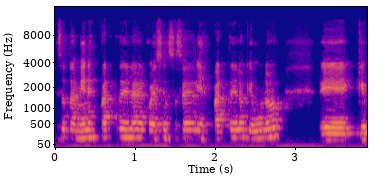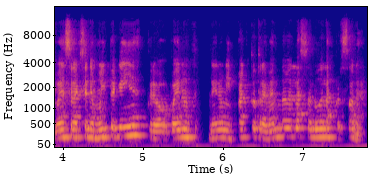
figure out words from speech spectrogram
Eso también es parte de la cohesión social y es parte de lo que uno, eh, que pueden ser acciones muy pequeñas, pero pueden tener un impacto tremendo en la salud de las personas.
